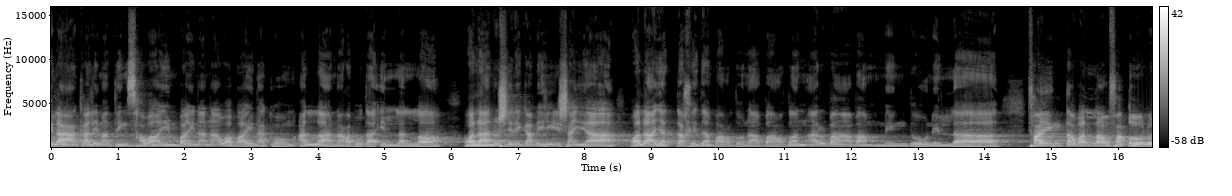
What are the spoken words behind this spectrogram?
ইলা কালিমাতিং সাওয়াইম বাইনানা আল্লাহ ইল্লাল্লাহ বিহি ফাইন তাওয়াল্লাও ফাকুলু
